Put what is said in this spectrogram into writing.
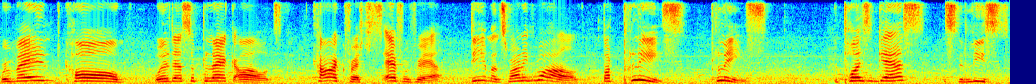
remain calm. Well, there's a blackout. Car crashes everywhere. Demons running wild. But please, please, the poison gas is the least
